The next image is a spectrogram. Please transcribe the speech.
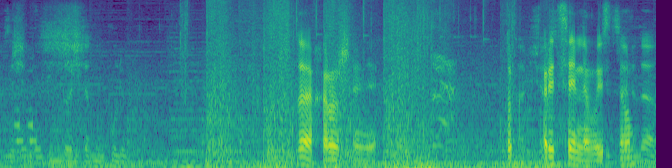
Могу, что ли, зачем пиндорить одну пулю? Да, хорошая идея. Щас. прицельный выстрел. Да.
